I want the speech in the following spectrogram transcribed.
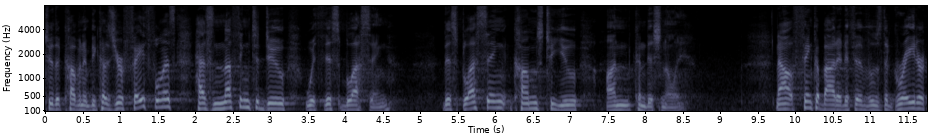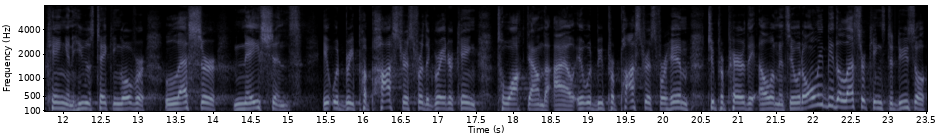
to the covenant, because your faithfulness has nothing to do with this blessing. This blessing comes to you unconditionally. Now, think about it. If it was the greater king and he was taking over lesser nations, it would be preposterous for the greater king to walk down the aisle. It would be preposterous for him to prepare the elements. It would only be the lesser kings to do so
